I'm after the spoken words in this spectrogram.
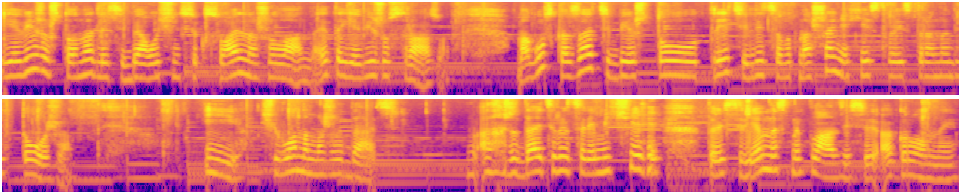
Я вижу, что она для тебя очень сексуально желанна. Это я вижу сразу. Могу сказать тебе, что третьи лица в отношениях есть с твоей стороны тоже – и чего нам ожидать? Ожидать рыцаря мечей. То есть ревностный план здесь огромный.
